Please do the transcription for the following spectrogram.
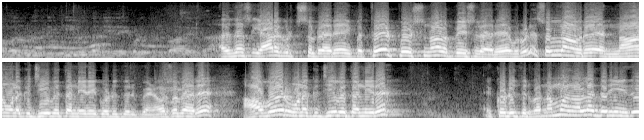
அவர் உனக்கு ஜீவ தண்ணீரை கொடுத்திருப்பார் என்றார். அதுதான் யாரை குறித்து சொல்றாரு? இப்ப தேர்ட் பர்சனா அவர் பேசுறாரு. ஒருவேளை சொல்லலாம் அவரு நான் உனக்கு ஜீவ தண்ணீரை கொடுத்திருப்பேன். அவர் சொல்றாரு அவர் உனக்கு ஜீவ தண்ணீரை கொடுத்திருப்பார். நம்ம நல்லா தெரியும் இது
